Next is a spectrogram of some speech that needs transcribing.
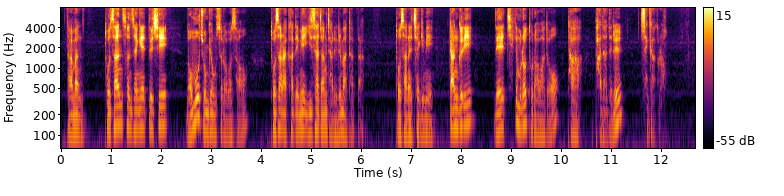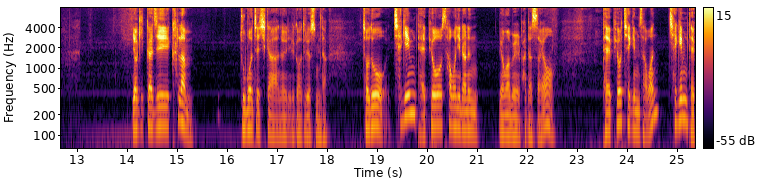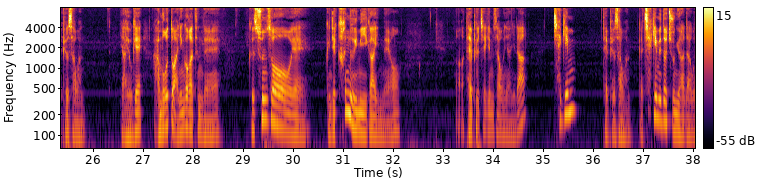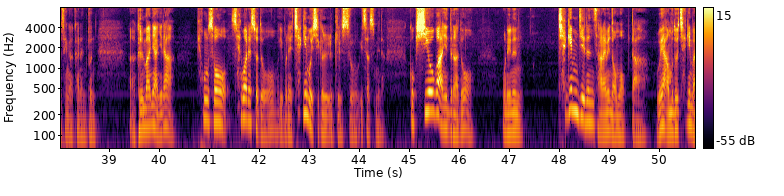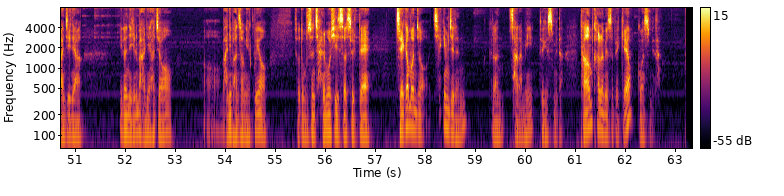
다만 도산 선생의 뜻이 너무 존경스러워서 도산 아카데미 이사장 자리를 맡았다. 도산의 책임이 깡그리 내 책임으로 돌아와도 다 받아들일 생각으로. 여기까지 칼럼 두 번째 시간을 읽어드렸습니다. 저도 책임 대표 사원이라는 명함을 받았어요. 대표 책임 사원, 책임 대표 사원. 야, 요게 아무것도 아닌 것 같은데 그 순서에 굉장히 큰 의미가 있네요. 어, 대표 책임 사원이 아니라 책임 대표 사원. 그러니까 책임이 더 중요하다고 생각하는 분. 어, 글만이 아니라 평소 생활에서도 이분의 책임 의식을 느낄 수 있었습니다. 꼭 CEO가 아니더라도 우리는 책임지는 사람이 너무 없다. 왜 아무도 책임 안 지냐? 이런 얘기를 많이 하죠. 어, 많이 반성했고요. 저도 무슨 잘못이 있었을 때 제가 먼저 책임지는 그런 사람이 되겠습니다. 다음 칼럼에서 뵐게요. 고맙습니다.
